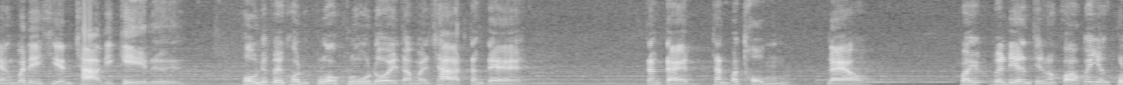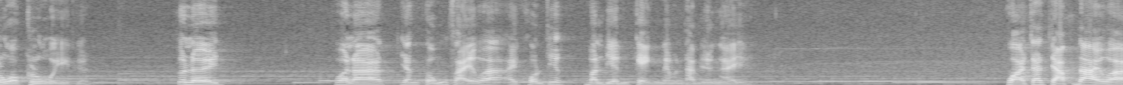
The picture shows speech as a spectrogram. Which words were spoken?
ยังไม่ได้เขียนฉากลิเกเลย ผมที่เป็นคนกลัวครูโดยธรรมชาติตั้งแต่ ตั้งแต่ชั้นประถมแล้วไปไปเรียนศิลปกรก็ยังกลัวครูอีก ก็เลยเวลายังสงสัยว่า ไอ้คนที่มาเรียนเก่งเนี่ยมันทำยังไง กว่าจะจับได้ว่า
